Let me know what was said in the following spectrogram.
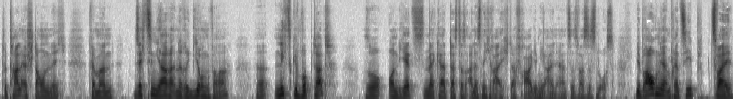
total erstaunlich, wenn man 16 Jahre in der Regierung war, ja, nichts gewuppt hat, so, und jetzt meckert, dass das alles nicht reicht. Da frage ich mich allen Ernstes, was ist los? Wir brauchen ja im Prinzip zwei,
